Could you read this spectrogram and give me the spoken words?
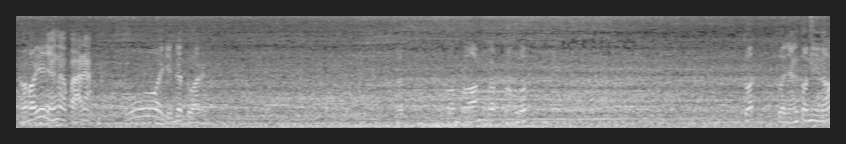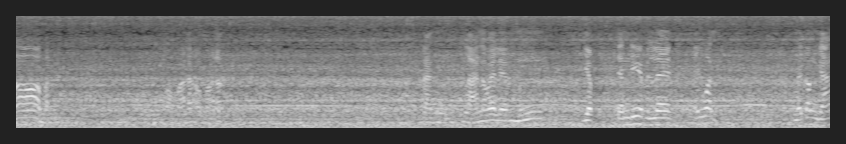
เราเราเย็นอย่างหน้าป่าน่ะโอ้ยเห็นแต่ตัวเนี่ยพร้อมๆครับสองรถรถตัวอย่างตัวนี้เนาะบัดออกมาแล้วออกมาแล้วตั้งหลานเอาไว้เลยมึงเหยียบเต็มที่ไปเลยไอ้วันไม่ต้องยั้ง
